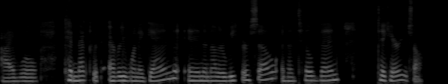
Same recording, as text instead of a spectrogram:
i will connect with everyone again in another week or so and until then take care of yourself.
